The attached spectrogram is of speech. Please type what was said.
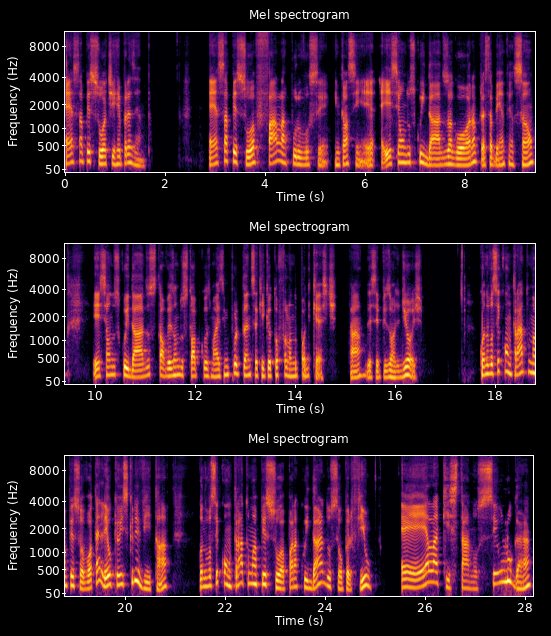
essa pessoa te representa essa pessoa fala por você. Então, assim, é, esse é um dos cuidados agora, presta bem atenção. Esse é um dos cuidados, talvez um dos tópicos mais importantes aqui que eu tô falando do podcast, tá? Desse episódio de hoje. Quando você contrata uma pessoa, vou até ler o que eu escrevi, tá? Quando você contrata uma pessoa para cuidar do seu perfil, é ela que está no seu lugar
